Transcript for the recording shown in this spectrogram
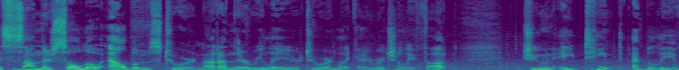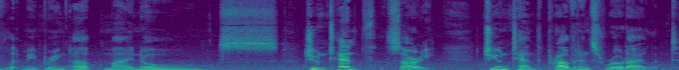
this is on their solo albums tour, not on their Relayer tour like I originally thought. June 18th, I believe. Let me bring up my notes. June 10th, sorry. June 10th, Providence, Rhode Island.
